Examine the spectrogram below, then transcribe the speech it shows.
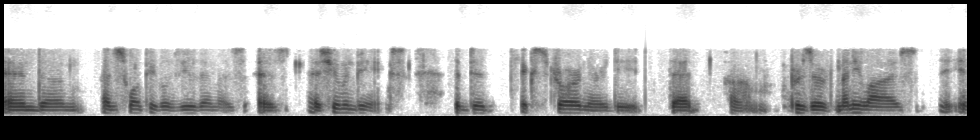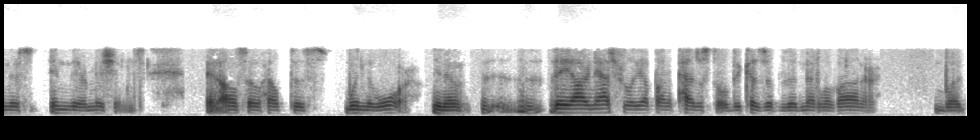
And um, I just want people to view them as as as human beings that did extraordinary deeds that um, preserved many lives in this in their missions, and also helped us win the war. You know, they are naturally up on a pedestal because of the Medal of Honor, but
